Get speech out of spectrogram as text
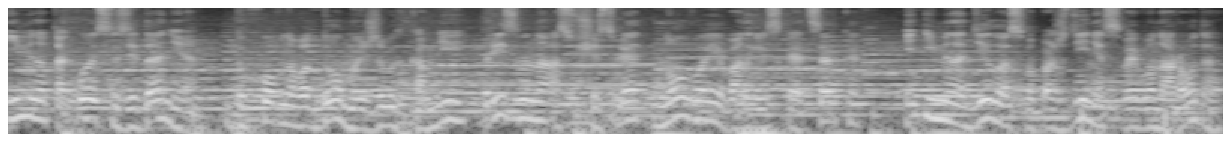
Именно такое созидание духовного дома и живых камней призвано осуществлять новая евангельская церковь, и именно делу освобождения своего народа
